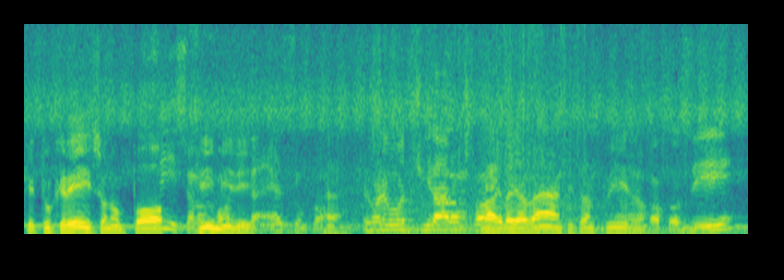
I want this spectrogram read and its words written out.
che tu crei sono un po' sì, sono simili. un po' diversi un po'. Eh. E volevo girare un po'. Vai, vai avanti, tranquillo. Un po' così.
